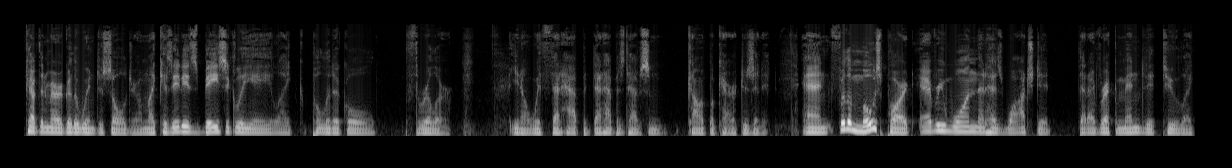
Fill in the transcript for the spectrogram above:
Captain America: The Winter Soldier. I'm like because it is basically a like political thriller, you know, with that happen that happens to have some comic book characters in it. And for the most part, everyone that has watched it that I've recommended it to, like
